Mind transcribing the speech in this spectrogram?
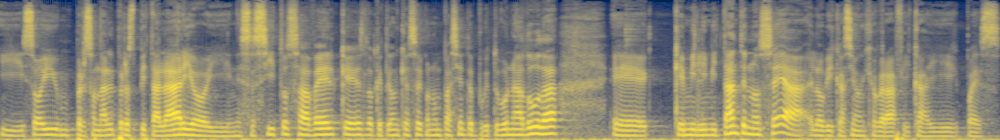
y soy un personal prehospitalario y necesito saber qué es lo que tengo que hacer con un paciente porque tuve una duda, eh, que mi limitante no sea la ubicación geográfica y pues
